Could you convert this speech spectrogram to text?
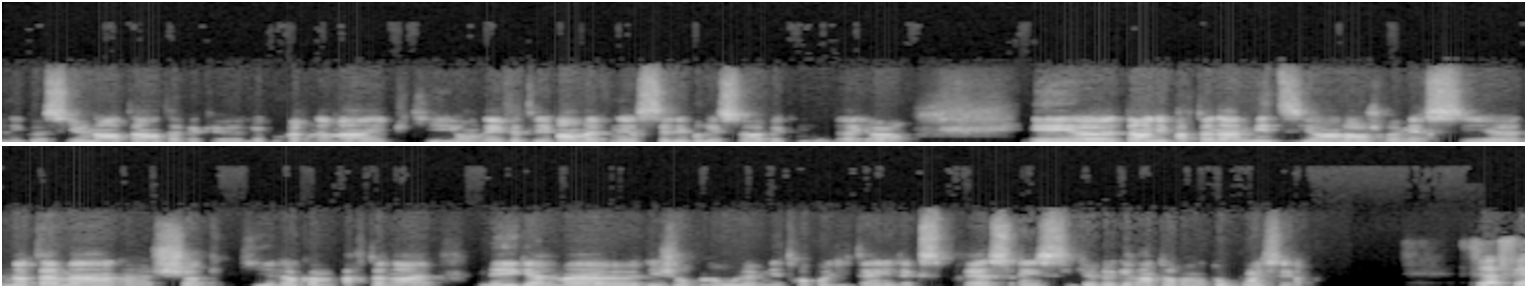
négocier une entente avec euh, le gouvernement et puis qui, on invite les membres à venir célébrer ça avec nous d'ailleurs. Et dans les partenaires médias, alors je remercie notamment Choc qui est là comme partenaire, mais également les journaux, le Métropolitain et l'Express, ainsi que le Grand Toronto.ca. Cela fait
